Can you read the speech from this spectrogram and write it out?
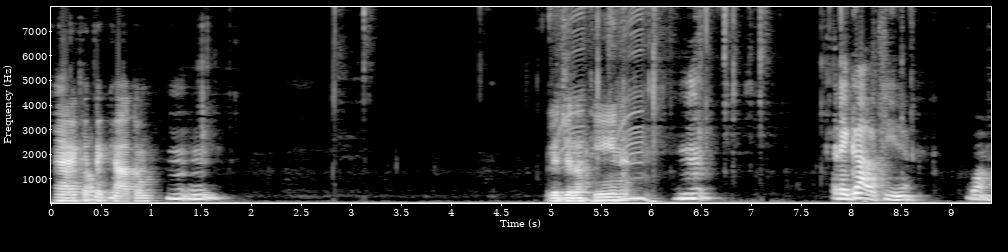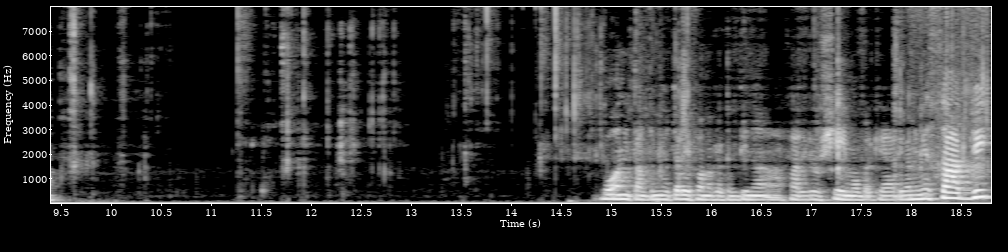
Eh, che peccato. Mm-mm. Le gelatine. Mm. Le galatine. Buono. Buoni, tanto il mio telefono che continua a fare lo scemo perché arrivano i messaggi.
